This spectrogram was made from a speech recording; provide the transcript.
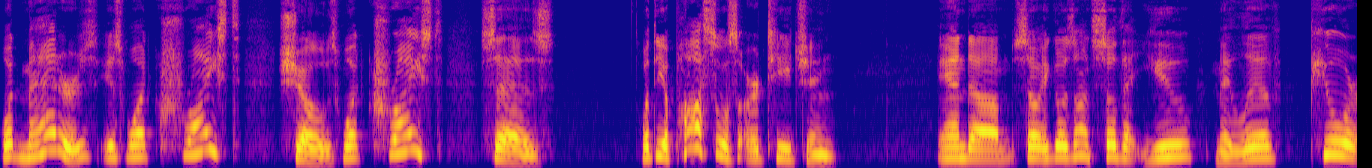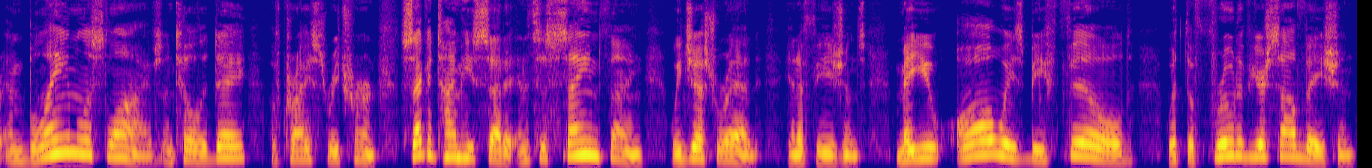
What matters is what Christ shows, what Christ says what the apostles are teaching. And um, so he goes on, so that you may live pure and blameless lives until the day of Christ's return. Second time he said it, and it's the same thing we just read in Ephesians. May you always be filled with the fruit of your salvation,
